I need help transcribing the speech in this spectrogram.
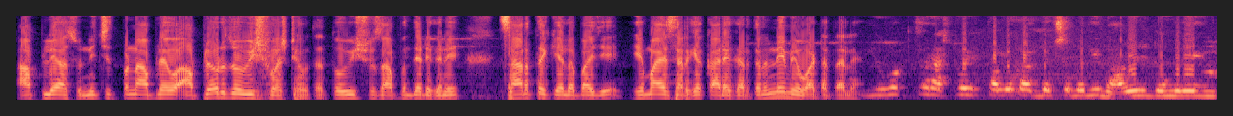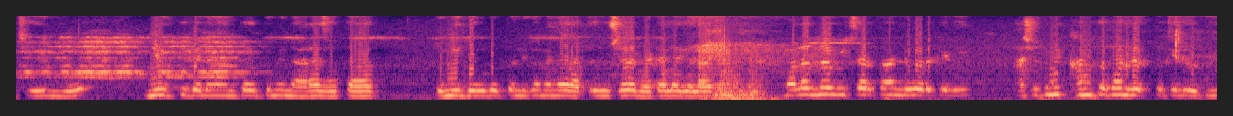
आपले असो निश्चितपणे आपल्या आपल्यावर जो विश्वास ठेवतात तो विश्वास आपण त्या ठिकाणी सार्थ केला पाहिजे हे माझ्यासारख्या कार्यकर्त्यांना नेहमी वाटत आलं युवकचं राष्ट्रवादी तालुका अध्यक्षपदी भावेश डोंगरे यांची नियुक्ती केल्यानंतर तुम्ही नाराज होतात. तुम्ही देवदत्त निकम यांना रात्री उशिरा भेटायला गेलात. मला न विचारता निवड केली अशी तुम्ही खंत पण व्यक्त केली होती.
